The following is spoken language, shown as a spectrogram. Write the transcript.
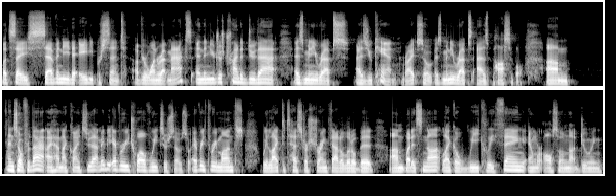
let's say, 70 to 80% of your one rep max, and then you just try to do that as many reps as you can, right? So as many reps as possible. Um, and so for that, I have my clients do that maybe every 12 weeks or so. So every three months, we like to test our strength out a little bit, um, but it's not like a weekly thing. And we're also not doing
